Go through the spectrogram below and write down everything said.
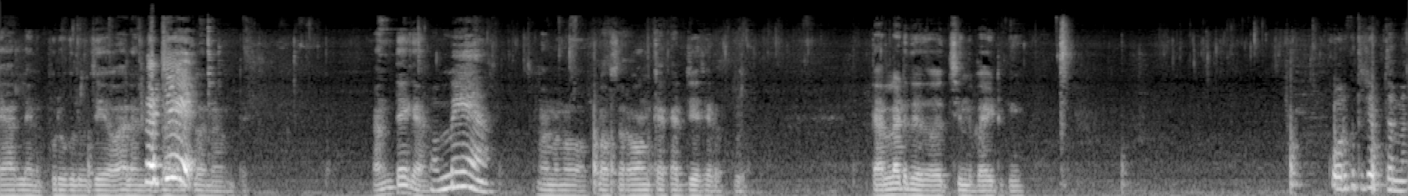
ఏర్లేని పురుగులు! దాంట్లోనే ఉంటాయి. అంతేగా? మమ్మీ! మనం అప్పుడు ఒకసారి వంకాయ కట్ చేసేటప్పుడు తెల్లటిది ఏదో వచ్చింది బయటికి. కొరుకుతూ చెప్తున్నా.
